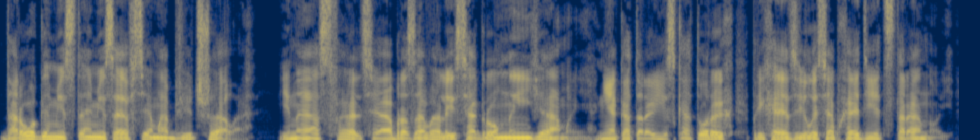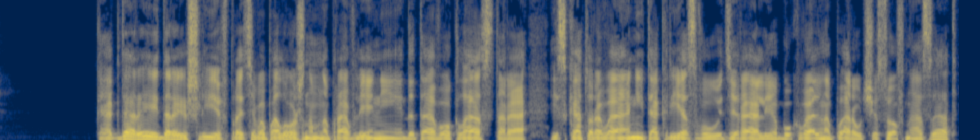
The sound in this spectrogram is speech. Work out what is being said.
Дорога местами совсем обветшала, и на асфальте образовались огромные ямы, некоторые из которых приходилось обходить стороной. Когда рейдеры шли в противоположном направлении до того кластера, из которого они так резво удирали буквально пару часов назад,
